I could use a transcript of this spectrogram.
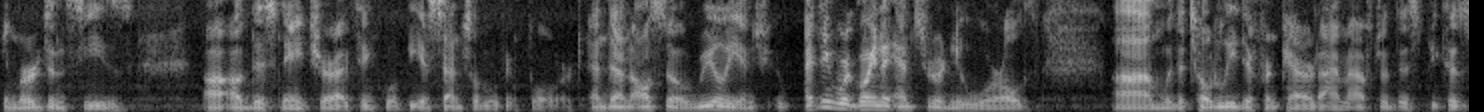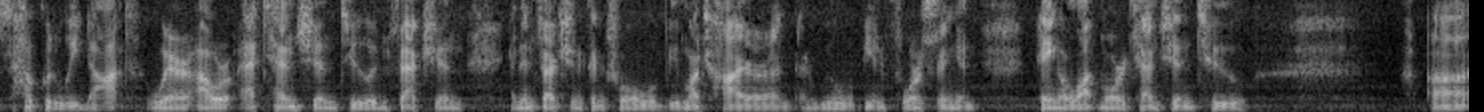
emergencies uh, of this nature, I think will be essential moving forward. And then also, really, I think we're going to enter a new world um, with a totally different paradigm after this because how could we not? Where our attention to infection and infection control will be much higher, and, and we will be enforcing and paying a lot more attention to. Uh,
